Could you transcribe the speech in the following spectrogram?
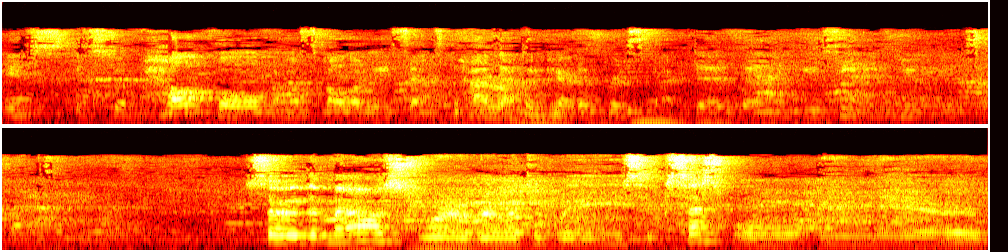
it's, it's sort of helpful from a scholarly sense to have that comparative perspective when you see these new groups rising. So the Maoists were relatively successful in their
